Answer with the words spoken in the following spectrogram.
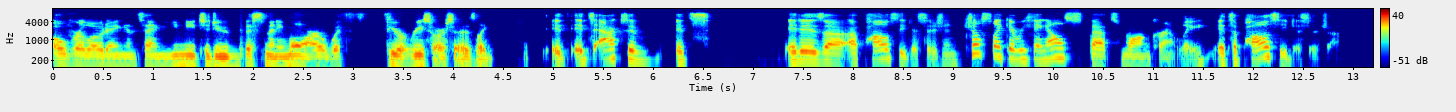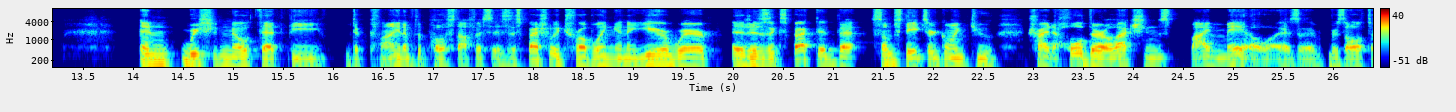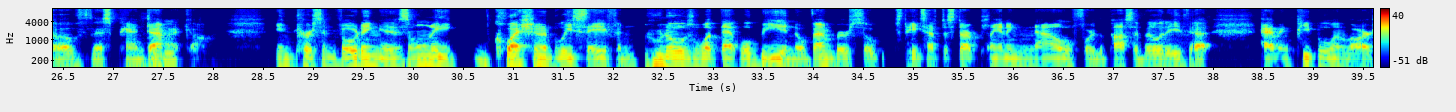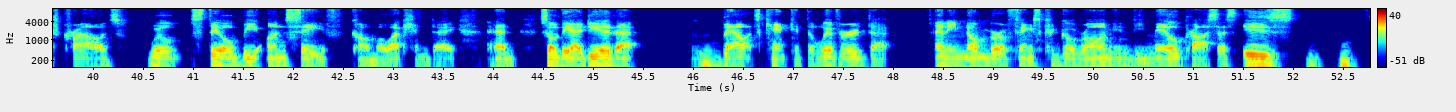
overloading and saying you need to do this many more with fewer resources. Like it, it's active. It's it is a, a policy decision, just like everything else that's wrong currently. It's a policy decision. And we should note that the decline of the post office is especially troubling in a year where it is expected that some states are going to try to hold their elections by mail as a result of this pandemic. Mm-hmm. Um, in person voting is only questionably safe, and who knows what that will be in November. So, states have to start planning now for the possibility that having people in large crowds will still be unsafe come election day. And so the idea that ballots can't get delivered, that any number of things could go wrong in the mail process is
